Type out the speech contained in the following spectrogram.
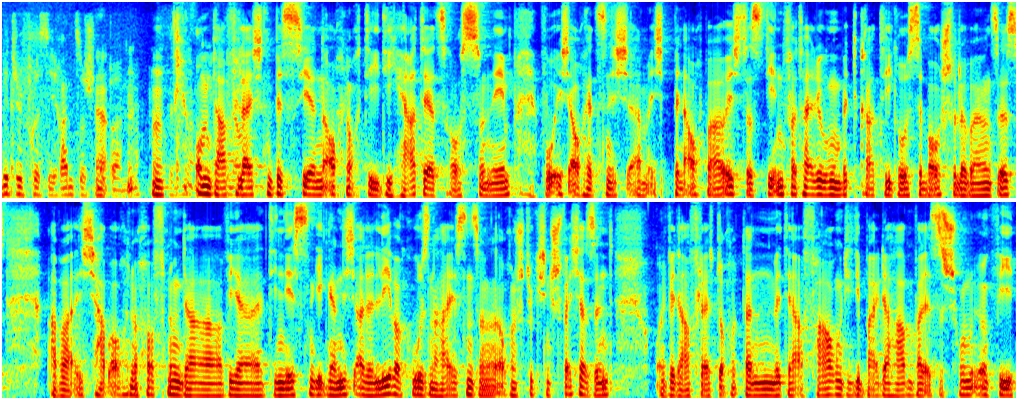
mittelfristig ranzuschnuppern. Ne? Um da vielleicht ein bisschen auch noch die, die Härte jetzt rauszunehmen, wo ich auch jetzt nicht, ähm, ich bin auch bei euch, dass die Innenverteidigung mit gerade die größte Baustelle bei uns ist, aber ich habe auch noch Hoffnung, da wir die nächsten Gegner nicht alle Leverkusen heißen, sondern auch ein Stückchen schwächer sind und wir da vielleicht doch dann mit der Erfahrung, die die beide haben, weil es ist schon irgendwie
